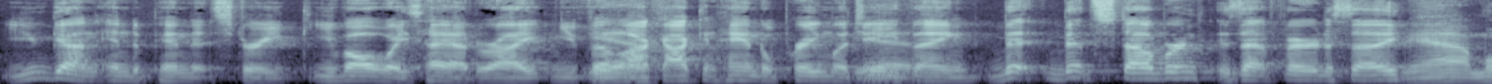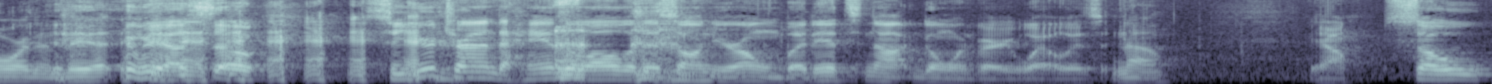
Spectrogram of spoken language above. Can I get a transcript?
You've got an independent streak. You've always had, right? And you felt Yes. like I can handle pretty much Yes. anything. Bit bit stubborn. Is that fair to say? yeah, more than a bit. yeah. So so you're trying to handle all of this on your own, but it's not going very well, is it? no. Yeah. So,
